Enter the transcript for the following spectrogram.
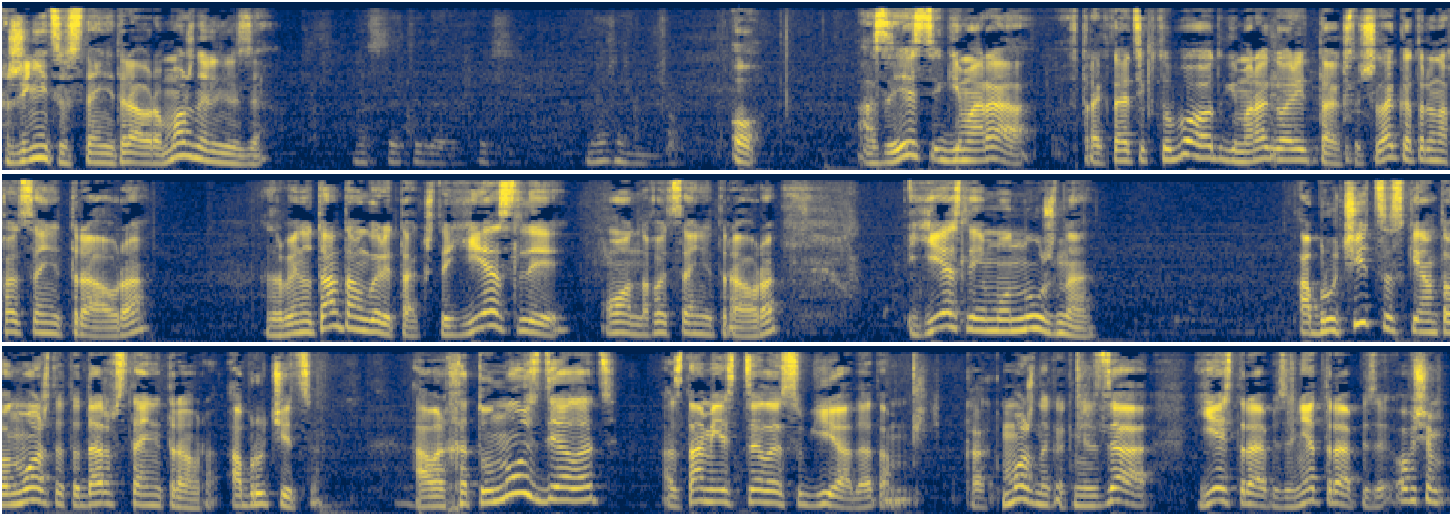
Жениться в состоянии траура можно или нельзя? О, а здесь Гимара в трактате Ктубот, Гимара говорит так, что человек, который находится в состоянии траура, ну там там говорит так, что если он находится в состоянии траура, если ему нужно обручиться с кем-то, он может это даже в состоянии траура, обручиться. А вот хатуну сделать, а там есть целая сугия, да, там как можно, как нельзя, есть трапеза, нет трапезы. В общем,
